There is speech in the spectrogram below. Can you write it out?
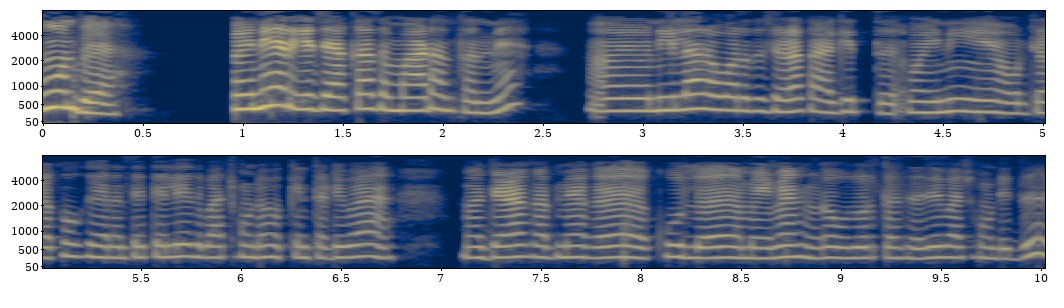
ಹ್ಞೂ ಬೇ. ನೀರಿಗೆ ಜಾಕ ಅದು ಮಾಡಂತನ್ನೆ ನೀಲಾರ ಅವರದ್ದು ಜಳಕ ಆಗಿತ್ತು. ಮೈನಿ, ಅವ್ರ ಜಳಕ ತಲೆ ಇದು ಬಾಚ್ಕೊಂಡು ಹೋಗ್ತೀನಿ ತಡಿವ ಮತ್ತು ಜಳಕ ಆದ್ಮ್ಯಾಗ ಕೂದಲು, ಮೈ ಮ್ಯಾಗ ಹಂಗೆ ಉದುರ್ತಾ ತಲೆ ಬಾಚ್ಕೊಂಡಿದ್ದು.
